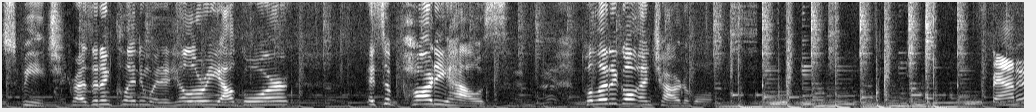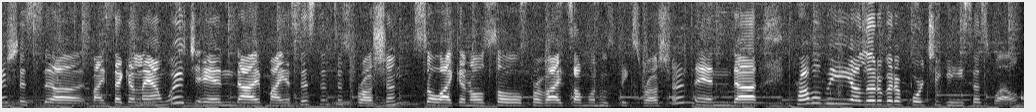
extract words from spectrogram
speech. President Clinton with Hillary, Al Gore. It's a party house, political and charitable. Spanish is uh, my second language, and I, my assistant is Russian, so I can also provide someone who speaks Russian, and uh, probably a little bit of Portuguese as well.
